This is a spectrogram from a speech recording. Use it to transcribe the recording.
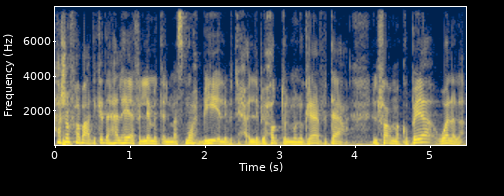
هشوفها بعد كده هل هي في ال limit المسموح بيه اللي بتح... اللي بيحطه ال monograph بتاع ال pharmacopoeia ولا لأ.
